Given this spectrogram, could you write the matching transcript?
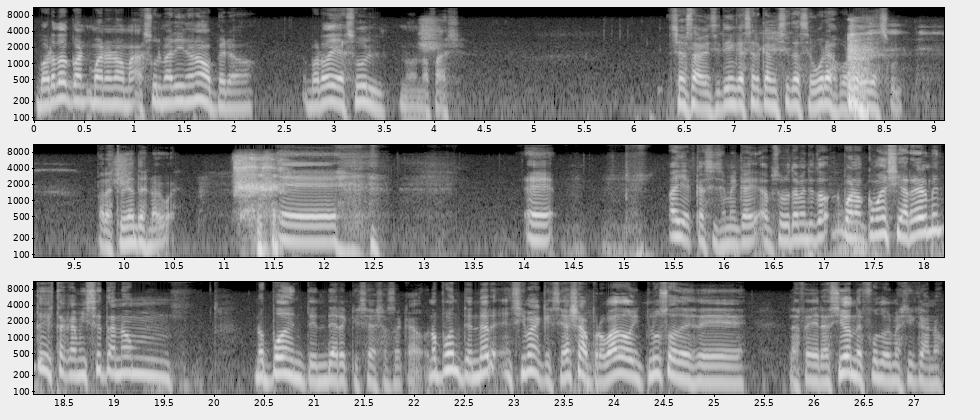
Bordeaux con. Bueno, no, azul marino no, pero. Bordeaux y azul no, no falla. Ya saben, si tienen que hacer camisetas seguras, Bordeaux y azul. Para estudiantes no igual. eh, eh, ay, casi se me cae absolutamente todo. Bueno, como decía, realmente esta camiseta no. No puedo entender que se haya sacado. No puedo entender encima que se haya aprobado incluso desde la Federación de Fútbol Mexicano.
